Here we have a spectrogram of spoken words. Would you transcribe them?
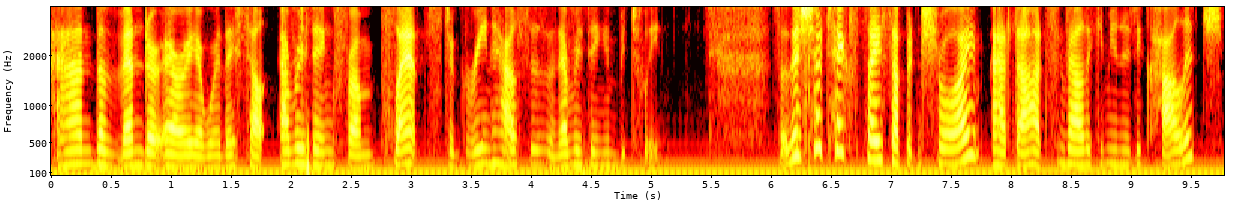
and the vendor area where they sell everything from plants to greenhouses and everything in between. So this show takes place up in Troy at the Hudson Valley Community College.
